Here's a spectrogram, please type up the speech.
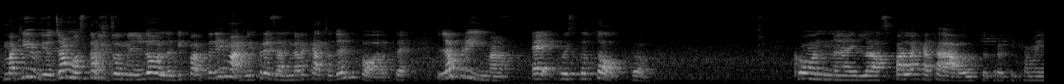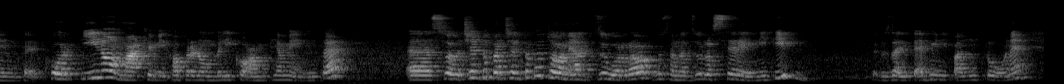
ma che io vi ho già mostrato nell'haul di Forte dei Marmi presa al mercato del Forte. La prima è questo top con la spalla cut out praticamente, cortino ma che mi copre l'ombelico ampiamente, 100% cotone, azzurro, questo è un azzurro Serenity, per usare i termini pantone,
